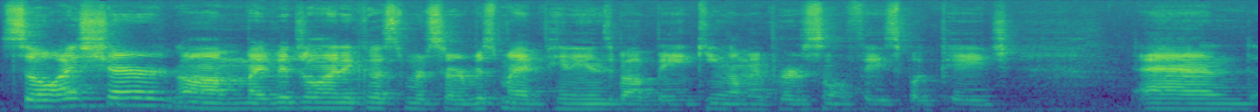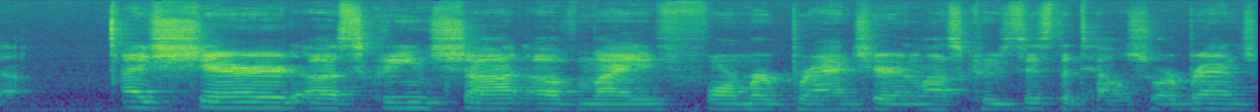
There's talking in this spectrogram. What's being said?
So I share um, my vigilante customer service, my opinions about banking on my personal Facebook page and I shared a screenshot of my former branch here in Las Cruces, the Telshore branch,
